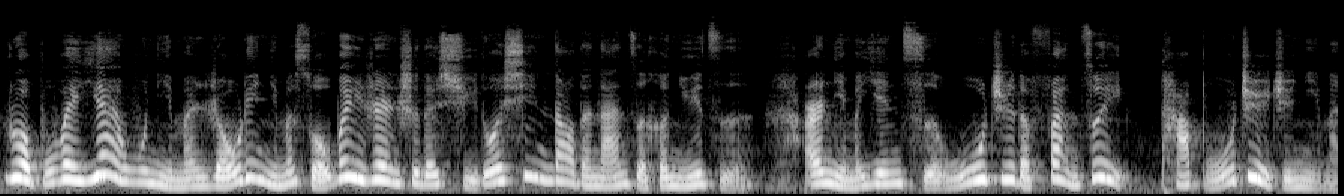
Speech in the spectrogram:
若不为厌恶你们蹂躏你们所未认识的许多信道的男子和女子，而你们因此无知的犯罪，他不制止你们。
